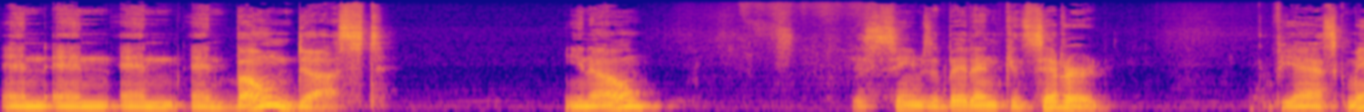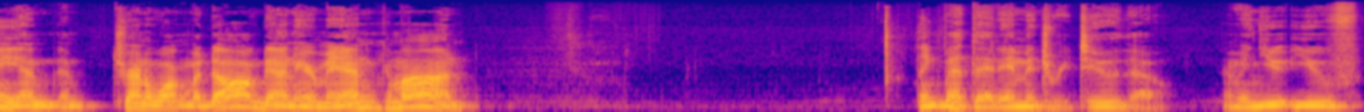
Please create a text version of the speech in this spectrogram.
and and and and bone dust. You know, just seems a bit inconsiderate. If you ask me, I'm, I'm trying to walk my dog down here, man. Come on. Think about that imagery too, though. I mean, you, you've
